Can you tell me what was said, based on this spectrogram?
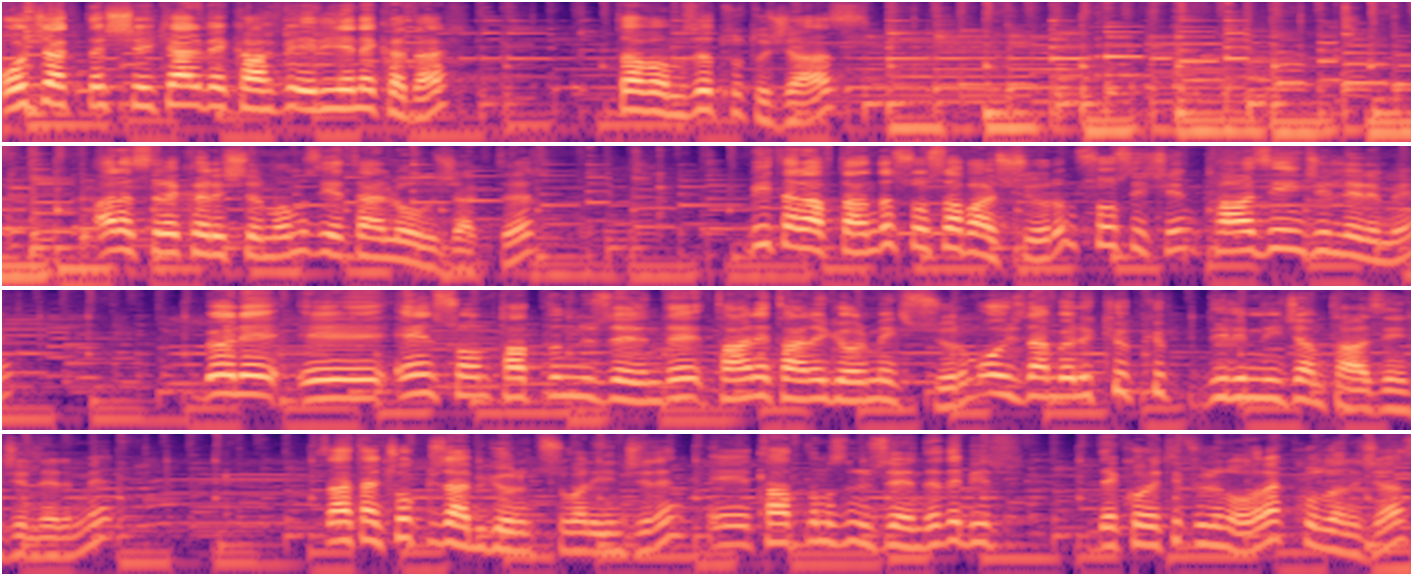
Ocakta şeker ve kahve eriyene kadar tavamızı tutacağız. Ara sıra karıştırmamız yeterli olacaktır. Bir taraftan da sosa başlıyorum. Sos için taze incirlerimi böyle e, en son tatlının üzerinde tane tane görmek istiyorum. O yüzden böyle küp küp dilimleyeceğim taze incirlerimi. Zaten çok güzel bir görüntüsü var incirin. E, tatlımızın üzerinde de bir dekoratif ürün olarak kullanacağız.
